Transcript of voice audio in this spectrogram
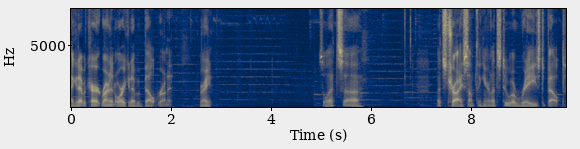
I could have a cart run it or I could have a belt run it, right? So let's, uh, let's try something here. Let's do a raised belt.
